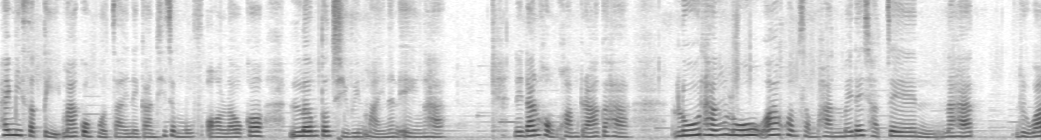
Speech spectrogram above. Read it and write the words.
ให้มีสติมากกว่าหัวใจในการที่จะ move on แล้วก็เริ่มต้นชีวิตใหม่นั่นเองนะคะ ในด้านของความรักอะค่ะ รู้ทั้งรู้ว่าความสัมพันธ์ไม่ได้ชัดเจนนะคะหรือว่า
